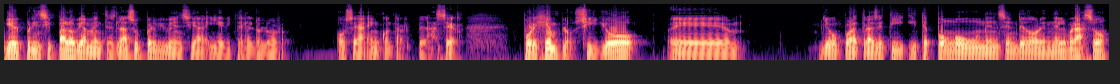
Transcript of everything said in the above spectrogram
y el principal obviamente es la supervivencia y evitar el dolor, o sea, encontrar placer. Por ejemplo, si yo eh, llego por atrás de ti y te pongo un encendedor en el brazo,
